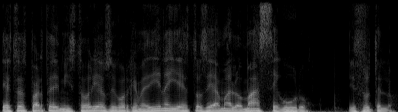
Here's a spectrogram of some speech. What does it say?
Esto es parte de mi historia. Yo soy Jorge Medina y esto se llama Lo Más Seguro. Disfrútenlo.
